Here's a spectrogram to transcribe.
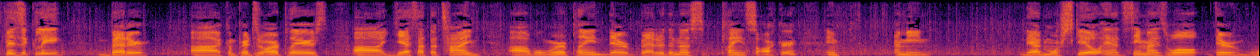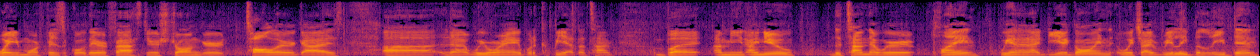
physically better uh, compared to our players. Uh, yes, at the time uh, when we were playing, they're better than us playing soccer, and I mean, they had more skill, and at the same as well, they're way more physical. They're faster, stronger, taller guys uh, that we weren't able to compete at the time. But I mean, I knew the time that we were playing, we had an idea going, which I really believed in.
